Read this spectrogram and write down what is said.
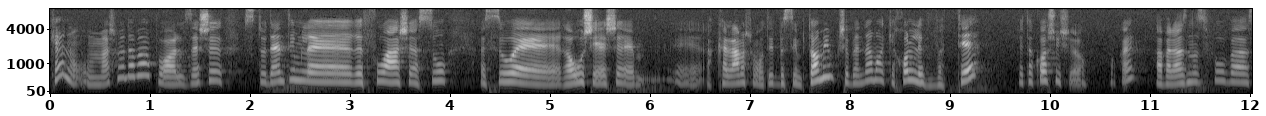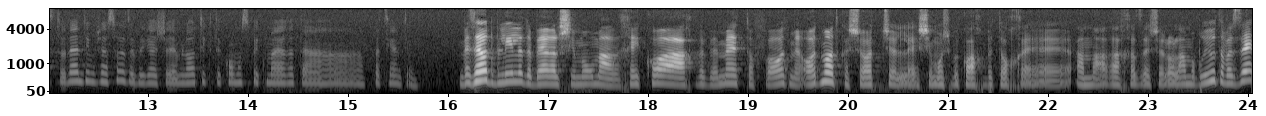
כן, הוא ממש מדבר פה על זה שסטודנטים לרפואה שעשו, עשו, אה, ראו שיש אה, אה, הקלה משמעותית בסימפטומים, כשבן אדם רק יכול לבטא את הקושי שלו, אוקיי? אבל אז נזפו בסטודנטים שעשו את זה בגלל שהם לא תקתקו מספיק מהר את הפציינטים. וזה עוד בלי לדבר על שימור מערכי כוח ובאמת תופעות מאוד מאוד קשות של שימוש בכוח בתוך uh, המערך הזה של עולם הבריאות, אבל זה,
